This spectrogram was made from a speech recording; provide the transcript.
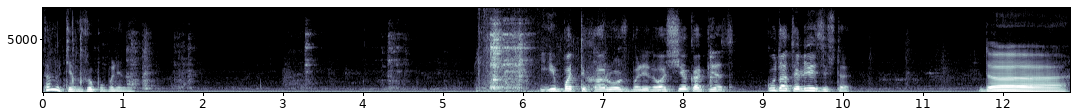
Да ну тебя в жопу, блин. Ебать ты хорош, блин, вообще капец. Куда ты лезешь-то? Да.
